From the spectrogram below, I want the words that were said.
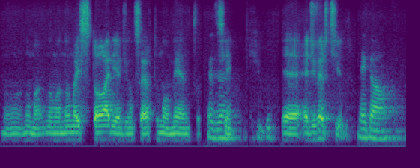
numa, numa, numa, história de um certo momento científico. É, é divertido. Legal.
